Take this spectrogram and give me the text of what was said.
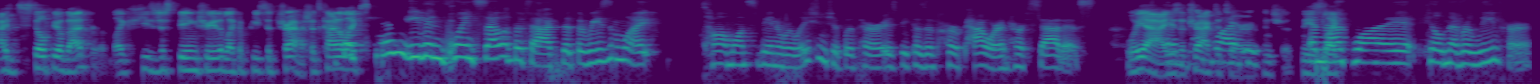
i still feel bad for him like he's just being treated like a piece of trash it's kind of like Tim even points out the fact that the reason why Tom wants to be in a relationship with her is because of her power and her status. well yeah he's and that's attracted to her and shit and he's and like that's why he'll never leave her.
